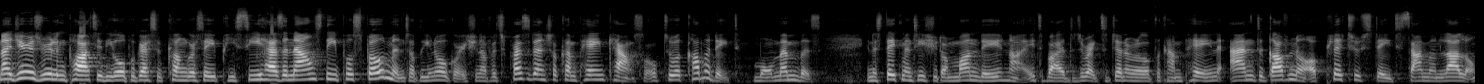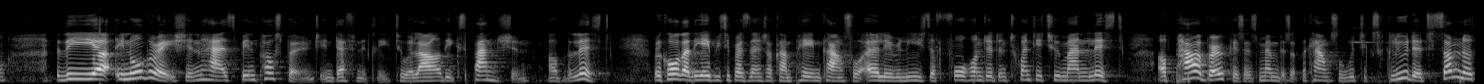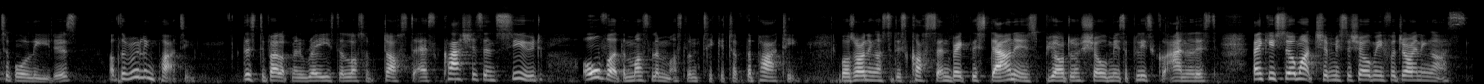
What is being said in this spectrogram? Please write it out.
Nigeria's ruling party, the All Progressive Congress APC, has announced the postponement of the inauguration of its Presidential Campaign Council to accommodate more members. In a statement issued on Monday night by the Director General of the campaign and the Governor of Plateau State, Simon Lalong, the uh, inauguration has been postponed indefinitely to allow the expansion of the list. Recall that the APC Presidential Campaign Council earlier released a 422-man list of power brokers as members of the council, which excluded some notable leaders of the ruling party. This development raised a lot of dust as clashes ensued over the Muslim-Muslim ticket of the party. Well, joining us to discuss and break this down is Biodun Sowunmi, a political analyst. Thank you so much, Mr. Sowunmi, for joining us.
